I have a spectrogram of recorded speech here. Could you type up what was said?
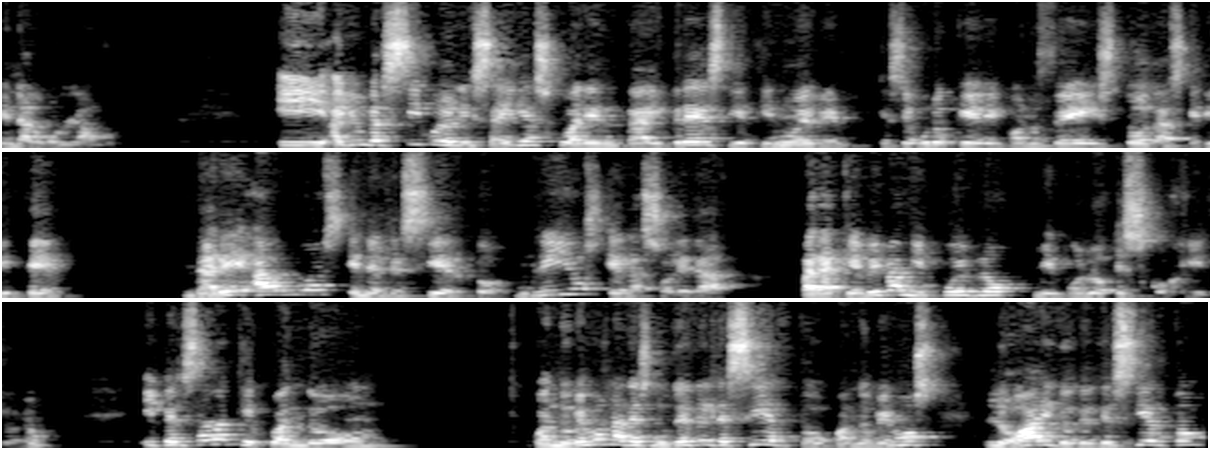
en algún lado. Y hay un versículo en Isaías 43, 19, que seguro que conocéis todas, que dice, Daré aguas en el desierto, ríos en la soledad, para que beba mi pueblo, mi pueblo escogido, ¿no? Y pensaba que cuando, cuando vemos la desnudez del desierto, cuando vemos lo árido del desierto,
